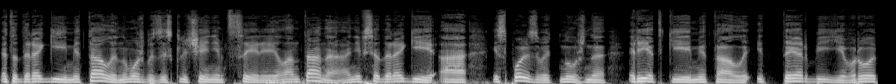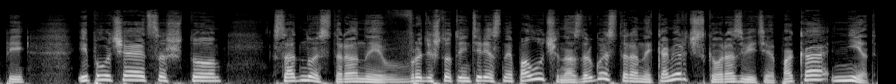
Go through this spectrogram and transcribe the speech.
это дорогие металлы, ну, может быть, за исключением церия и лантана, они все дорогие, а использовать нужно редкие металлы и тербий, европий. И получается, что с одной стороны, вроде что-то интересное получено, а с другой стороны, коммерческого развития пока нет.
